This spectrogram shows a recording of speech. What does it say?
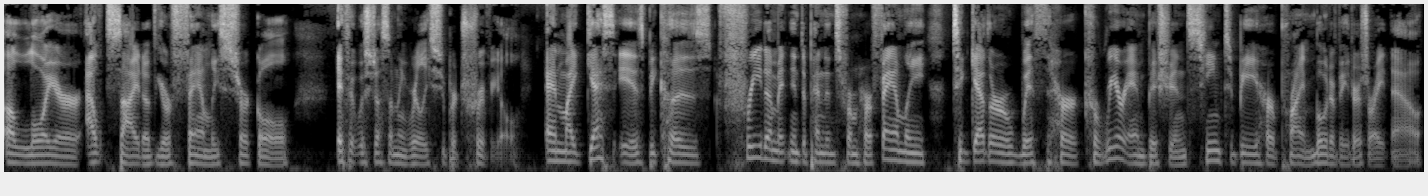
a lawyer outside of your family circle if it was just something really super trivial? And my guess is because freedom and independence from her family, together with her career ambitions, seem to be her prime motivators right now.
